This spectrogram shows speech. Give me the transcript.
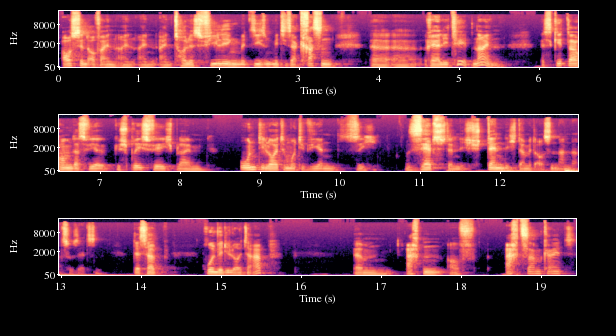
aus sind auf ein, ein, ein, ein tolles Feeling mit, diesem, mit dieser krassen äh, äh Realität. Nein, es geht darum, dass wir gesprächsfähig bleiben und die Leute motivieren, sich selbstständig, ständig damit auseinanderzusetzen. Deshalb holen wir die Leute ab, ähm, achten auf Achtsamkeit,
